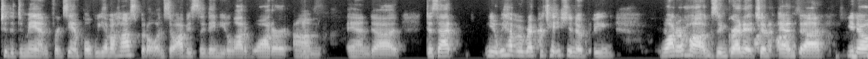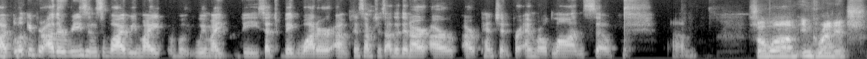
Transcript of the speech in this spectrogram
to the demand? For example, we have a hospital, and so obviously they need a lot of water. Um, and uh, does that, you know, we have a reputation of being water hogs in Greenwich, and and uh, you know, I'm looking for other reasons why we might we might be such big water um, consumptions other than our our our penchant for emerald lawns. So. Um, So um, in Greenwich,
